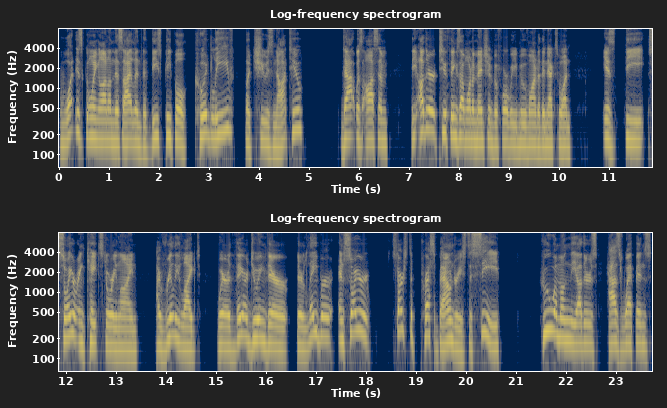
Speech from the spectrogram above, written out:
what is going on on this island that these people could leave but choose not to. That was awesome. The other two things I want to mention before we move on to the next one is the Sawyer and Kate storyline I really liked where they are doing their their labor and Sawyer starts to press boundaries to see who among the others has weapons,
